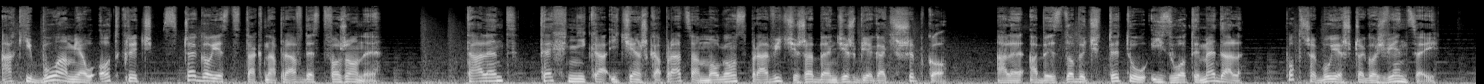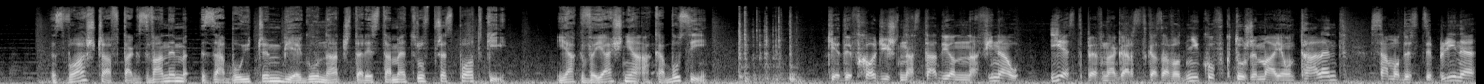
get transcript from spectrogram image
Aki Bua miał odkryć, z czego jest tak naprawdę stworzony. Talent, technika i ciężka praca mogą sprawić, że będziesz biegać szybko, ale aby zdobyć tytuł i złoty medal, potrzebujesz czegoś więcej. Zwłaszcza w tak zwanym zabójczym biegu na 400 metrów przez płotki. Jak wyjaśnia Akabusi, kiedy wchodzisz na stadion na finał, jest pewna garstka zawodników, którzy mają talent, samodyscyplinę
